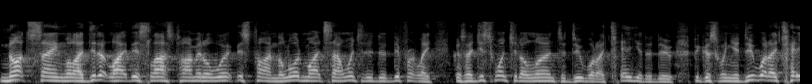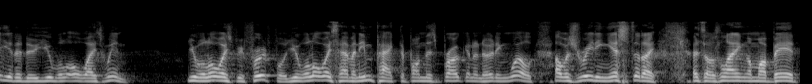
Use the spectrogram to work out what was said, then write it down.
Not saying, well, I did it like this last time, it'll work this time. The Lord might say, I want you to do it differently because I just want you to learn to do what I tell you to do. Because when you do what I tell you to do, you will always win. You will always be fruitful. You will always have an impact upon this broken and hurting world. I was reading yesterday as I was laying on my bed,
